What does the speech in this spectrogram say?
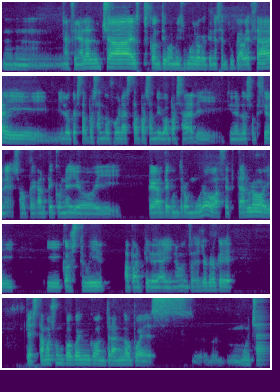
al final la lucha es contigo mismo y lo que tienes en tu cabeza y, lo que está pasando fuera está pasando y va a pasar y tienes dos opciones, o pegarte con ello y pegarte contra un muro o aceptarlo y, construir a partir de ahí, ¿no? Entonces yo creo que, que estamos un poco encontrando pues muchas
